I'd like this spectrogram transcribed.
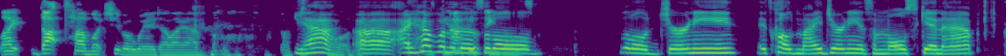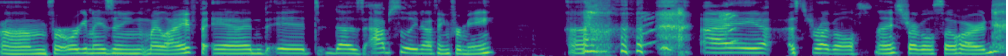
like that's how much of a weirdo I am oh my god yeah, thought of it. uh, I have one of those little little journey. It's called My Journey. It's a Moleskine app um, for organizing my life, and it does absolutely nothing for me. Uh, I struggle. I struggle so hard.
